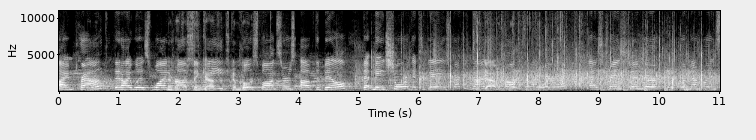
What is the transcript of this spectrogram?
I am proud that I was one Member of for three Catharines, come to order. co-sponsors of the bill that made sure that today is recognized in the Davenport, come to. Ontario as Transgender Remembrance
